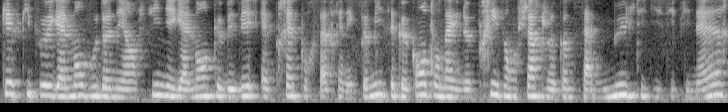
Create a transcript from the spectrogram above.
Qu'est-ce qui peut également vous donner un signe également que bébé est prêt pour sa phrénectomie? C'est que quand on a une prise en charge comme ça multidisciplinaire,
